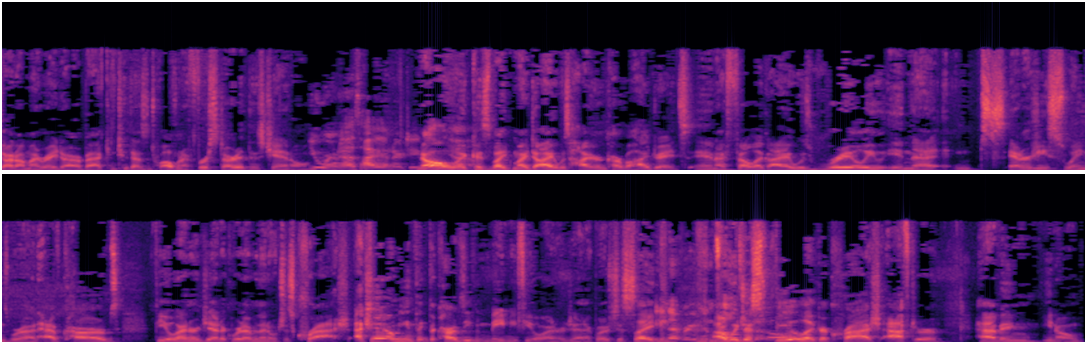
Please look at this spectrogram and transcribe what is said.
got on my radar back in 2012 when I first started this channel. You weren't as high energy. No, Yeah. like because like my diet was higher in carbohydrates, and I felt like I was really in that energy swings where I'd have carbs, feel energetic, or whatever, then it would just crash. Actually, I don't even think the carbs even made me feel energetic, but it's just like You never even I would just feel like a crash after having you know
